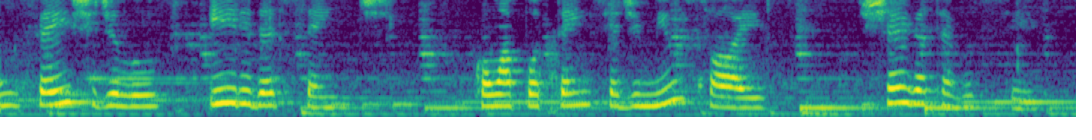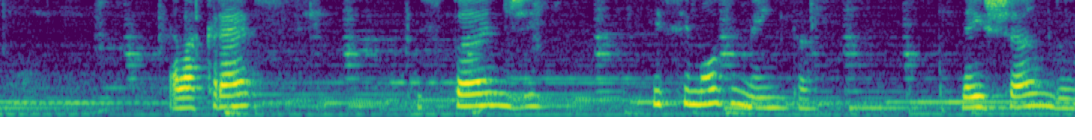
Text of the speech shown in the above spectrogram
um feixe de luz iridescente, com a potência de mil sóis, chega até você. Ela cresce, expande e se movimenta, deixando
